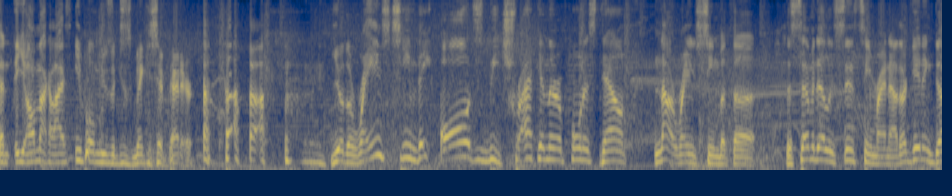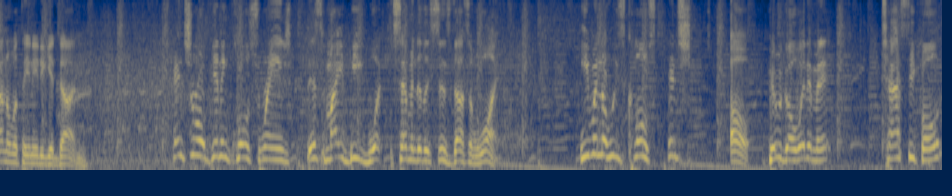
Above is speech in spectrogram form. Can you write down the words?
And yo, I'm not gonna lie, Ippo music is making shit better. yo, the range team, they all just be tracking their opponents down. Not range team, but the the seven deadly sins team right now. They're getting done what they need to get done. Kenshiro getting close range. This might be what seven deadly sins doesn't want. Even though he's close, Kensh. Oh, here we go. Wait a minute. Chastity Fold.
